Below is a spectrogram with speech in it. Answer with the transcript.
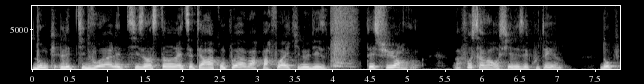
Donc, les petites voix, les petits instincts, etc., qu'on peut avoir parfois et qui nous disent T'es sûr? Il bah, faut savoir aussi les écouter. Hein. Donc,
